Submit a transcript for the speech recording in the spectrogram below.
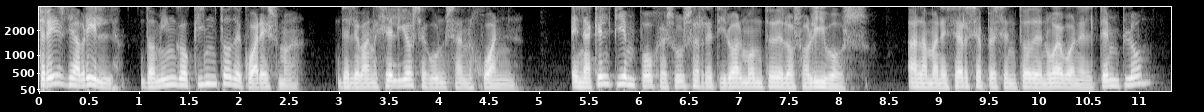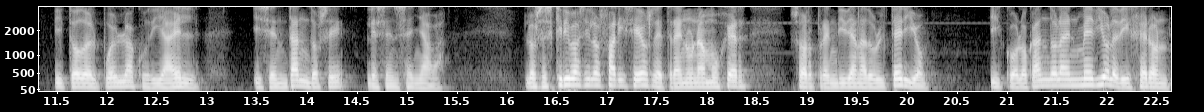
3 de abril, domingo quinto de Cuaresma, del Evangelio según San Juan. En aquel tiempo Jesús se retiró al monte de los olivos. Al amanecer se presentó de nuevo en el templo y todo el pueblo acudía a él, y sentándose les enseñaba. Los escribas y los fariseos le traen una mujer sorprendida en adulterio, y colocándola en medio le dijeron,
